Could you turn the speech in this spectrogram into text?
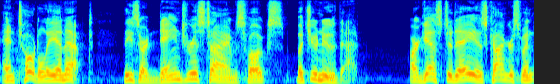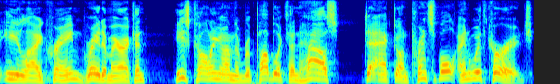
and totally inept. These are dangerous times, folks, but you knew that. Our guest today is Congressman Eli Crane, great American. He's calling on the Republican House to act on principle and with courage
